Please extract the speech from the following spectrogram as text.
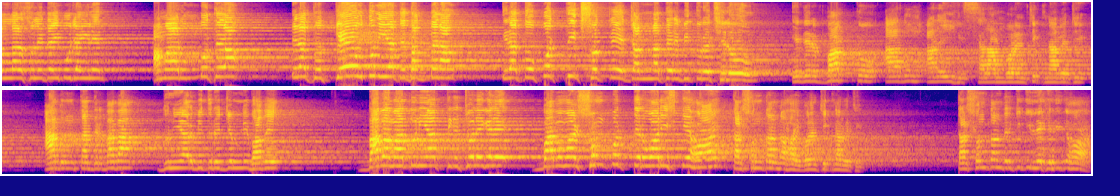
আল্লাহ রসুল এটাই বোঝাইলেন, আমার উম্মতেরা, এরা তো কেউ দুনিয়াতে থাকবে না, এরা তো প্রত্যেক সূত্রে জান্নাতের ভিতরে ছিল। এদের বাপ তো আদম আলাইহিস সালাম বলেন, ঠিক না বে ঠিক আদম তাদের বাবা, দুনিয়ার ভিতরে যেমনি ভাবে। বাবা মা দুনিয়ার থেকে চলে গেলে বাবা মার সম্পত্তির ওয়ারিস কে হয়? তার সন্তানরা হয়, বলেন ঠিক না বে ঠিক তার সন্তানদের কি কি লিখে দিতে হয়?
